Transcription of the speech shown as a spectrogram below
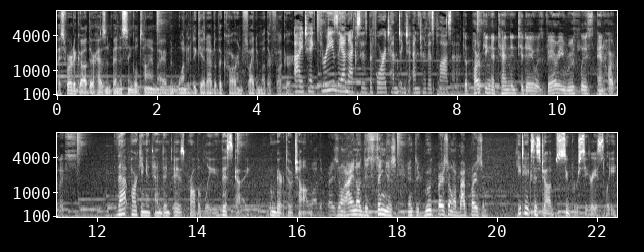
I swear to God, there hasn't been a single time I haven't wanted to get out of the car and fight a motherfucker. I take three Xanaxes before attempting to enter this plaza. The parking attendant today was very ruthless and heartless. That parking attendant is probably this guy, Umberto Chong. The person I know distinguish into good person or bad person. He takes his job super seriously.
